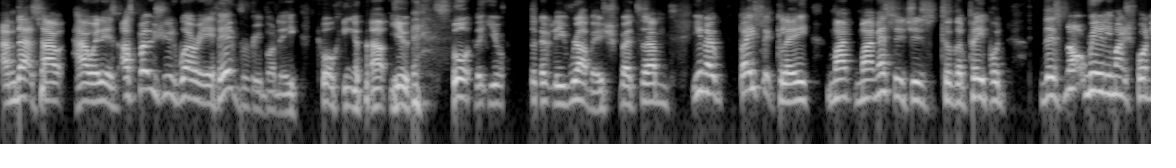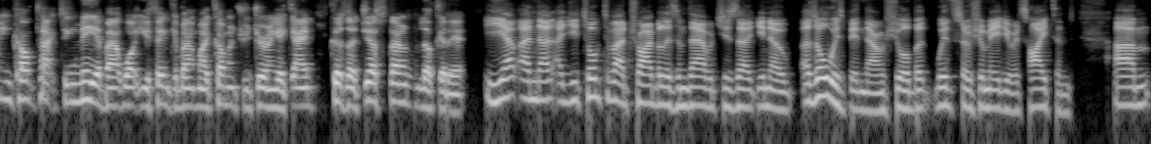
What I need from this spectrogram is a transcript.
and that's how, how it is. I suppose you'd worry if everybody talking about you thought that you were absolutely rubbish. But, um, you know, basically, my, my message is to the people there's not really much point in contacting me about what you think about my commentary during a game because I just don't look at it. Yeah, and uh, you talked about tribalism there, which is, uh, you know, has always been there, I'm sure, but with social media, it's heightened. Um,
